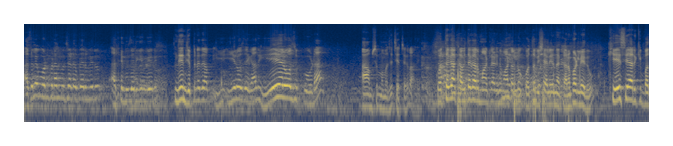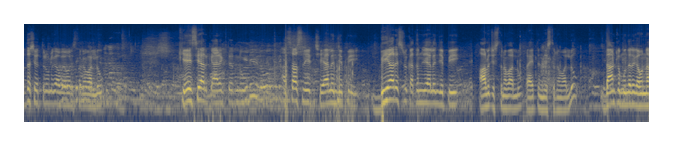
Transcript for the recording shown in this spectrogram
అసలే ఓటు కూర్చోడం పేరు మీరు? అది ఎందుకు జరిగింది అని? నేను చెప్పినది ఈ- రోజే కాదు ఏ రోజు కూడా ఆ అంశం మా మధ్య చర్చకు రాలేదు. కొత్తగా కవిత గారు మాట్లాడిన మాటల్లో కొత్త విషయాలు నాకు కనపడలేదు. కేసీఆర్కి బద్ధ శత్రువులుగా వ్యవహరిస్తున్న వాళ్ళు కేసీఆర్ క్యారెక్టర్ను అసాసినేట్ చేయాలని చెప్పి బీఆర్ఎస్ను ఖతం చేయాలని చెప్పి ఆలోచిస్తున్న వాళ్ళు ప్రయత్నం చేస్తున్న వాళ్ళు దాంట్లో ముందరగా ఉన్న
